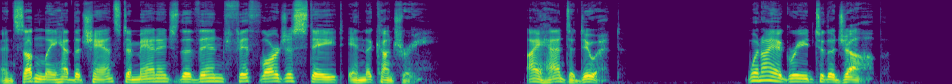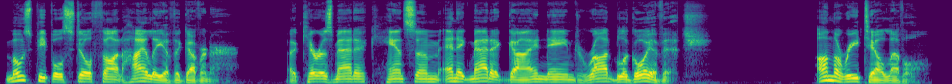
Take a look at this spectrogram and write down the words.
and suddenly had the chance to manage the then fifth largest state in the country. I had to do it. When I agreed to the job, most people still thought highly of the governor, a charismatic, handsome, enigmatic guy named Rod Blagojevich. On the retail level,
